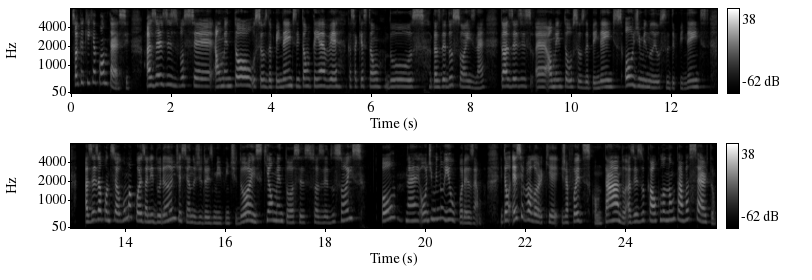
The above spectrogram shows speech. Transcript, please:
Só que o que, que acontece? Às vezes você aumentou os seus dependentes, então tem a ver com essa questão dos, das deduções, né? Então, às vezes é, aumentou os seus dependentes ou diminuiu os seus dependentes. Às vezes aconteceu alguma coisa ali durante esse ano de 2022 que aumentou as suas deduções ou, né, ou diminuiu, por exemplo. Então, esse valor que já foi descontado, às vezes o cálculo não estava certo.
